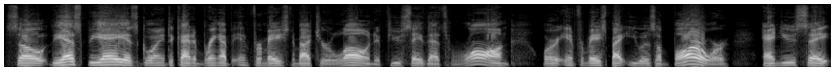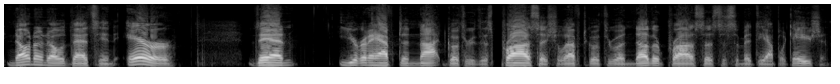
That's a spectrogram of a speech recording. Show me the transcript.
so the SBA is going to kind of bring up information about your loan. If you say that's wrong or information about you as a borrower, and you say, no, no, no, that's in error, then you're going to have to not go through this process. You'll have to go through another process to submit the application.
